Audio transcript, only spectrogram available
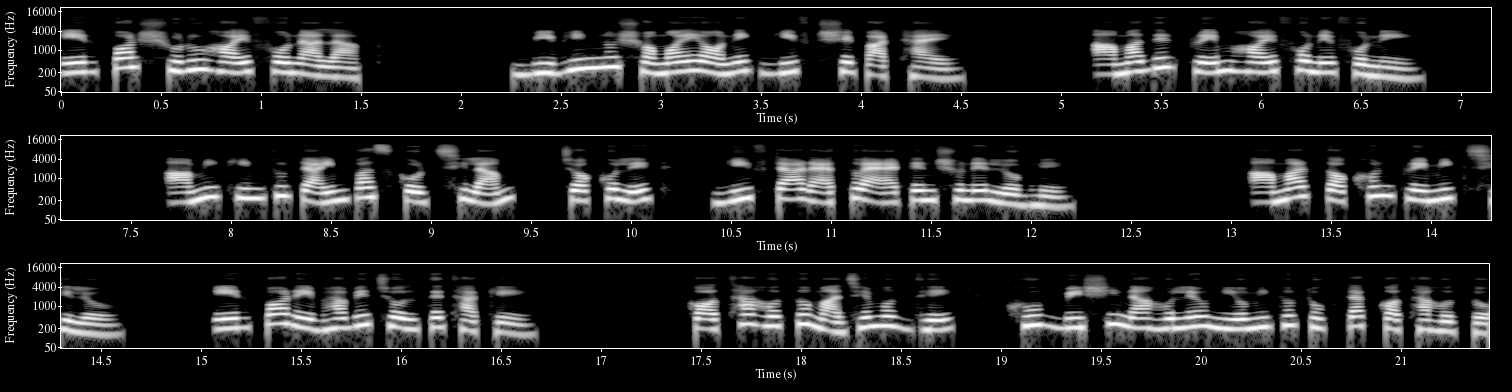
এরপর শুরু হয় ফোন আলাপ। বিভিন্ন সময়ে অনেক গিফট সে পাঠায়। আমাদের প্রেম হয় ফোনে ফোনে। আমি কিন্তু টাইম পাস করছিলাম চকোলেট গিফট আর এত অ্যাটেনশনের লোভে। আমার তখন প্রেমিক ছিল। এরপর এভাবে চলতে থাকে। কথা হতো মাঝে মধ্যে, খুব বেশি না হলেও নিয়মিত টুকটাক কথা হতো।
